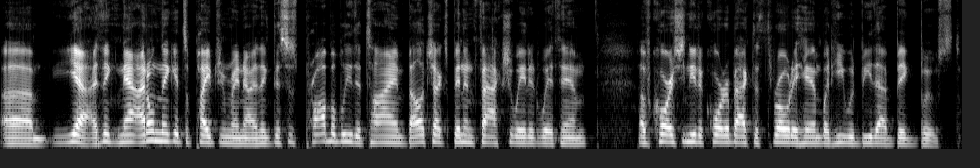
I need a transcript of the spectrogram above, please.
Um, yeah, I think now I don't think it's a pipe dream right now. I think this is probably the time. Belichick's been infatuated with him. Of course, you need a quarterback to throw to him, but he would be that big boost.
